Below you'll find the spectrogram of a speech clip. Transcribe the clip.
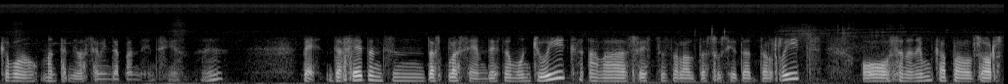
que vol mantenir la seva independència. Eh? Bé, de fet ens desplacem des de Montjuïc a les festes de l'alta societat dels Rits o se n'anem cap als horts,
